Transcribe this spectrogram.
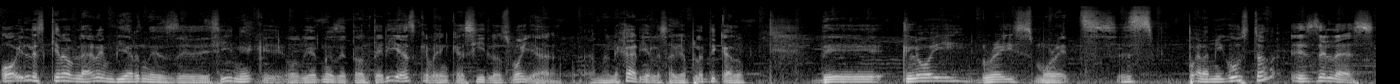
Hoy les quiero hablar en viernes de cine que, o viernes de tonterías, que ven que así los voy a, a manejar, ya les había platicado, de Chloe Grace Moretz. Es, para mi gusto, es de las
